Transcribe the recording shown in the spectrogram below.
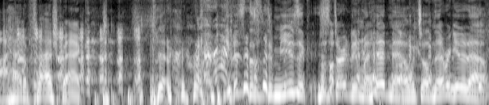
I had a flashback because the, the music is starting in my head now, which I'll never get it out.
